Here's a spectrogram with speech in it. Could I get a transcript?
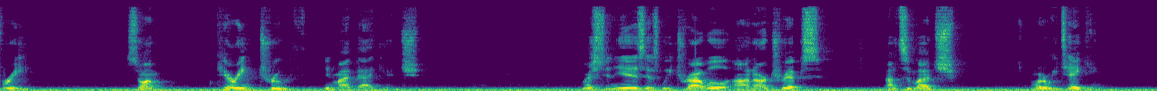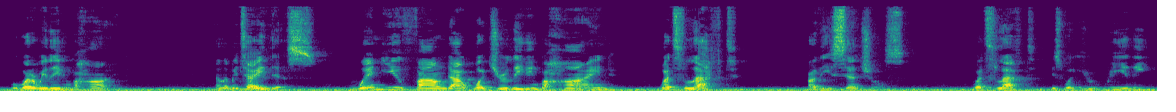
free. So I'm carrying truth in my baggage. Question is, as we travel on our trips, not so much what are we taking, but what are we leaving behind? And let me tell you this when you found out what you're leaving behind, what's left are the essentials. What's left is what you really,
